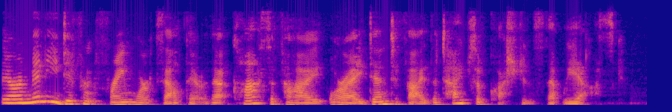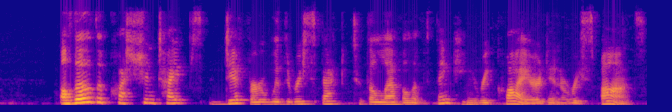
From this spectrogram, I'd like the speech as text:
There are many different frameworks out there that classify or identify the types of questions that we ask. Although the question types differ with respect to the level of thinking required in a response,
